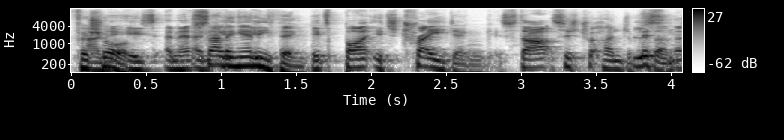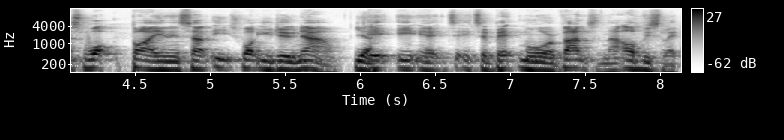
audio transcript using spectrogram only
for And sure. it is- and- and Selling it- it- anything. it's buy, it's trading. It starts as tra- 100%. listen. That's what buying and selling. It's what you do now. Yeah. It, it, it's, it's a bit more advanced than that, obviously,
